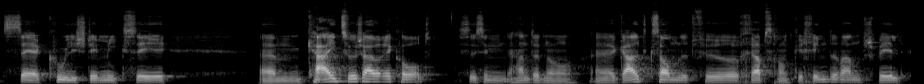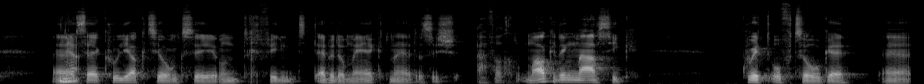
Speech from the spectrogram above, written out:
sehr coole Stimmung gesehen. Ähm, kein Zuschauerrekord. Sie sind, haben dann noch äh, Geld gesammelt für krebskranke Kinder während dem Spiel. Äh, Ja. Sehr coole Aktion gesehen und ich finde, eben da merkt man, das ist einfach marketingmäßig gut aufgezogen. Äh,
